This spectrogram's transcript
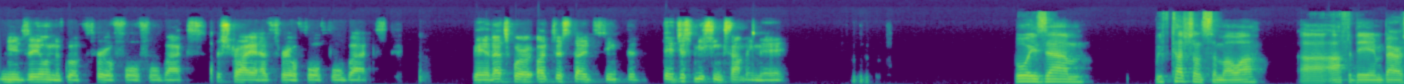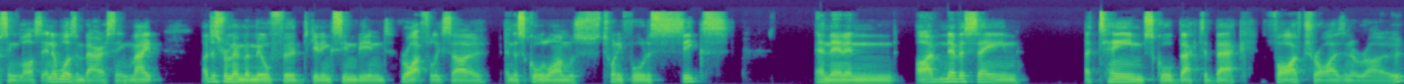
New Zealand; they've got three or four fullbacks. Australia have three or four fullbacks. Yeah, that's where I just don't think that they're just missing something there. Boys, um, we've touched on Samoa uh, after their embarrassing loss, and it was embarrassing, mate. I just remember Milford getting sin binned, rightfully so, and the scoreline was twenty four to six. And then in, I've never seen a team score back to back five tries in a row,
